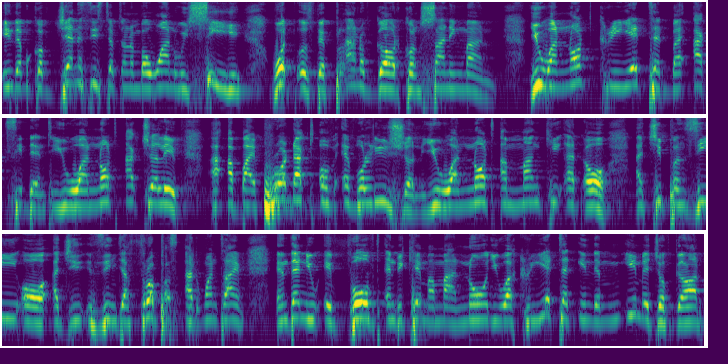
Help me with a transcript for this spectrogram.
In the book of Genesis, chapter number one, we see what was the plan of God concerning man. You are not created by accident, you are not actually a, a byproduct of evolution. You are not a monkey at all, a chimpanzee or a Zinjanthropus at one time, and then you evolved and became a man. No, you are created in the image of God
